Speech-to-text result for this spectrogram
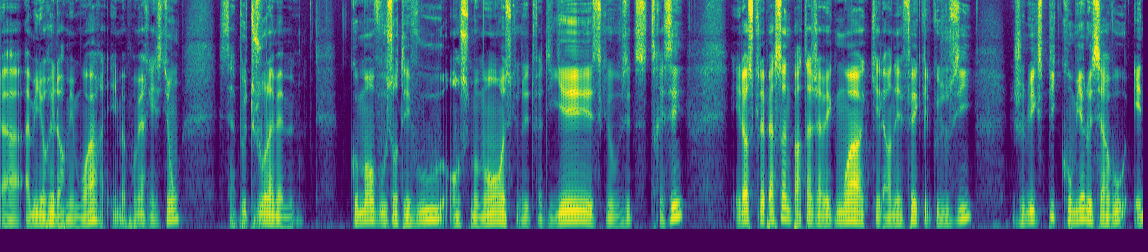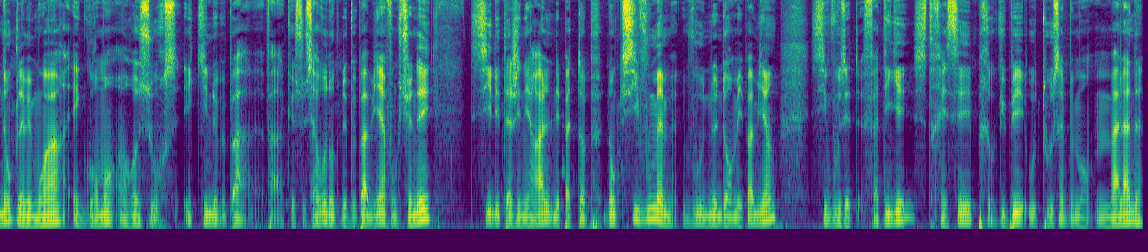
à, améliorer leur mémoire et ma première question, c'est un peu toujours la même. Comment vous sentez-vous en ce moment? Est-ce que vous êtes fatigué? Est-ce que vous êtes stressé? Et lorsque la personne partage avec moi qu'elle a en effet quelques soucis, je lui explique combien le cerveau et donc la mémoire est gourmand en ressources et qu'il ne peut pas, enfin que ce cerveau donc ne peut pas bien fonctionner si l'état général n'est pas top. Donc si vous-même vous ne dormez pas bien, si vous êtes fatigué, stressé, préoccupé ou tout simplement malade,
